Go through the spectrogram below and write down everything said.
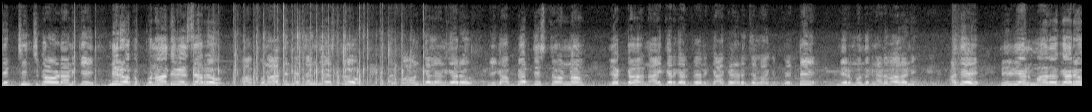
చర్చించుకోవడానికి మీరు ఒక పునాది వేశారు. ఆ పునాది నిజం చేస్తూ మరి పవన్ కళ్యాణ్ గారు మీకు అభ్యర్థిస్తూ ఉన్నాం. యొక్క నాయకర్ గారి పేరు కాకినాడ జిల్లాకి పెట్టి మీరు ముందుకు నడవాలని. అదే పివిఎన్ మాధవ్ గారు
